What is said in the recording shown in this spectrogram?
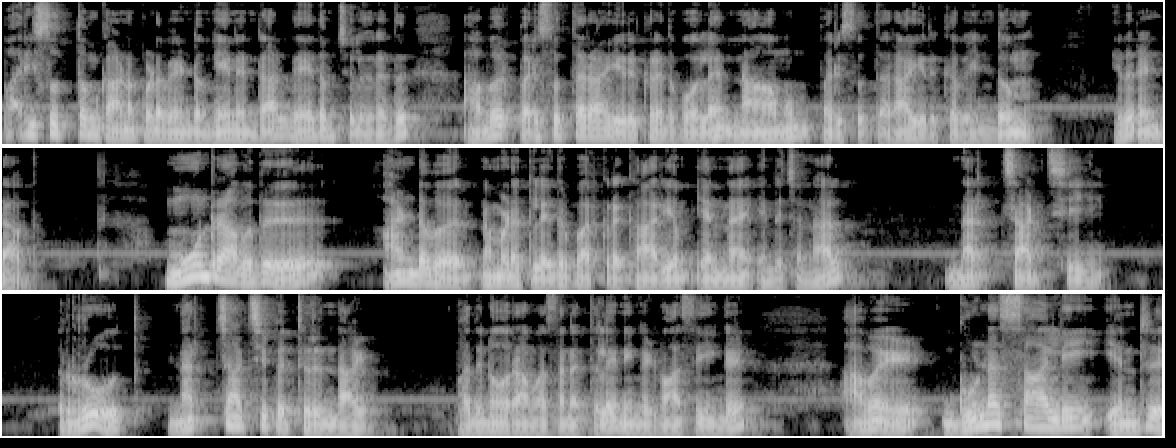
பரிசுத்தம் காணப்பட வேண்டும். ஏனென்றால் வேதம் சொல்கிறது அவர் பரிசுத்தராக இருக்கிறது போல நாமும் பரிசுத்தராக இருக்க வேண்டும். இது ரெண்டாவது மூன்றாவது ஆண்டவர் நம்மிடத்தில் எதிர்பார்க்கிற காரியம் என்ன என்று சொன்னால் நற்சாட்சி. ரூத் நற்சாட்சி பெற்றிருந்தாள். பதினோராம் வசனத்தில் நீங்கள் வாசியுங்கள். அவள் குணசாலி என்று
